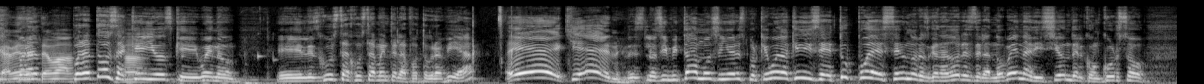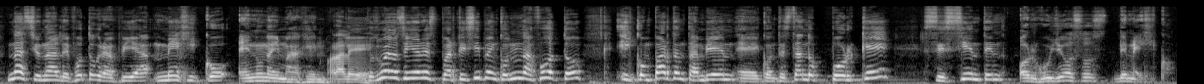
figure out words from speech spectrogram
para, para todos aquellos que, bueno. Eh, les gusta justamente la fotografía, ¡Eh! ¿Quién? Les- los invitamos, señores, porque bueno, aquí dice, tú puedes ser uno de los ganadores de la novena edición del concurso nacional de fotografía México en una imagen. Órale. Pues bueno, señores, participen con una foto y compartan también eh, contestando por qué se sienten orgullosos de México.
